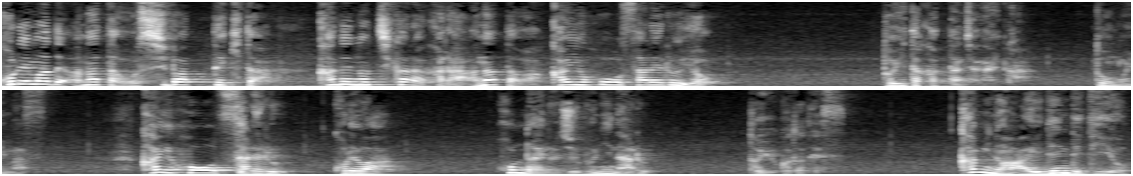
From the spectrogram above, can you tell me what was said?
これまであなたを縛ってきた金の力からあなたは解放されるよ。と言いたかったんじゃないか。と思います。解放される。これは本来の自分になる。ということです。神のアイデンティティを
